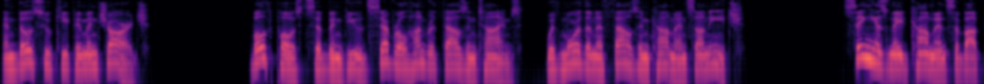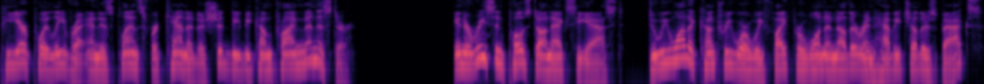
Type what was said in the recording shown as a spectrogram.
and those who keep him in charge. Both posts have been viewed several hundred thousand times, with more than a thousand comments on each. Singh has made comments about Pierre Poilievre and his plans for Canada should he become Prime Minister. In a recent post on X, he asked, Do we want a country where we fight for one another and have each other's backs?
